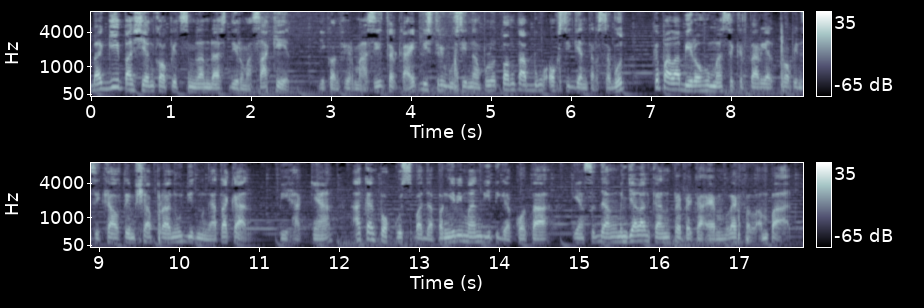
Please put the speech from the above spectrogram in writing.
bagi pasien COVID-19 di rumah sakit. Dikonfirmasi terkait distribusi 60 ton tabung oksigen tersebut, Kepala Biro Humas Sekretariat Provinsi Kaltim Syapranudin mengatakan pihaknya akan fokus pada pengiriman di tiga kota yang sedang menjalankan PPKM level 4.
